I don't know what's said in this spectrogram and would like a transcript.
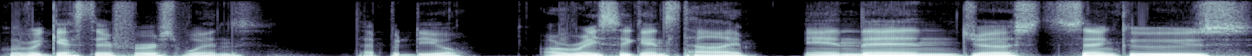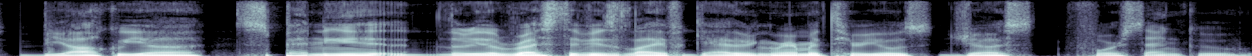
whoever gets there first wins, type of deal. A race against time. And then just Senku's Byakuya spending it literally the rest of his life gathering rare materials just for Senku.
